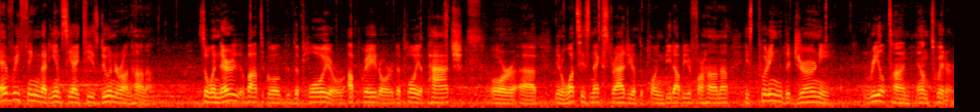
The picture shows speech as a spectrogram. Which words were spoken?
everything that EMCIT is doing around HANA. So when they're about to go deploy or upgrade or deploy a patch, or uh, you know, what's his next strategy of deploying BW for HANA, he's putting the journey real time on Twitter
